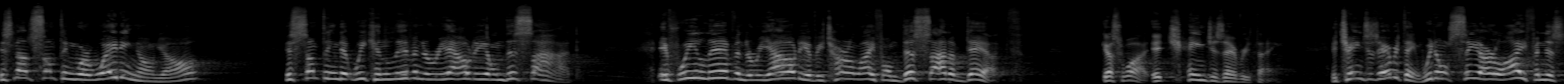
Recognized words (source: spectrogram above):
It's not something we're waiting on, y'all. It's something that we can live in the reality on this side. If we live in the reality of eternal life on this side of death, guess what? It changes everything. It changes everything. We don't see our life in this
